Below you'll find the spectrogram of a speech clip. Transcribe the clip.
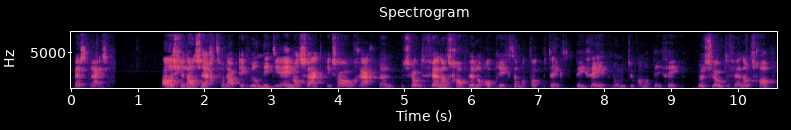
best prijzig. Als je dan zegt van nou, ik wil niet die eenmanszaak, ik zou graag een besloten vennootschap willen oprichten, want dat betekent BV, we noemen natuurlijk allemaal BV, besloten vennootschap.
